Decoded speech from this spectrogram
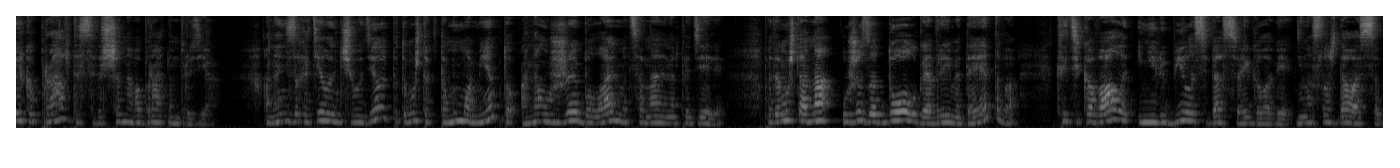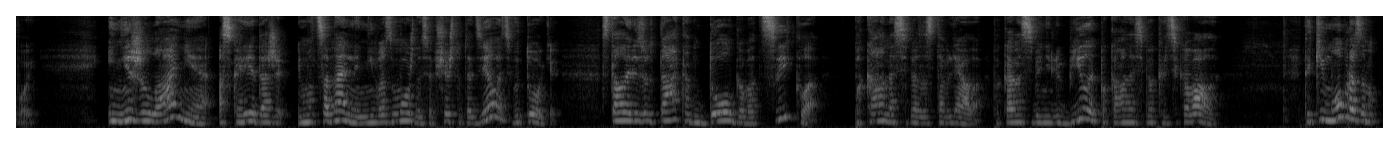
Только правда совершенно в обратном, друзья – она не захотела ничего делать, потому что к тому моменту она уже была эмоционально на пределе. Потому что она уже за долгое время до этого критиковала и не любила себя в своей голове, не наслаждалась собой. И нежелание, а скорее даже эмоциональная невозможность вообще что-то делать в итоге стало результатом долгого цикла, пока она себя заставляла, пока она себя не любила и пока она себя критиковала. Таким образом,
